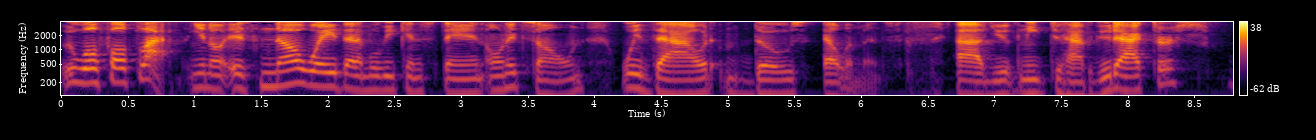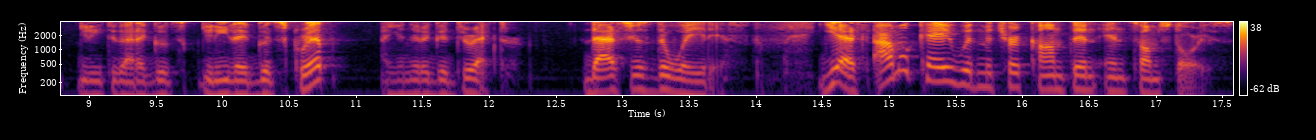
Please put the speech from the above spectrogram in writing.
it will fall flat. You know, it's no way that a movie can stand on its own without those elements. Uh, you need to have good actors. You need to get a good, you need a good script and you need a good director. That's just the way it is. Yes, I'm okay with mature content in some stories.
